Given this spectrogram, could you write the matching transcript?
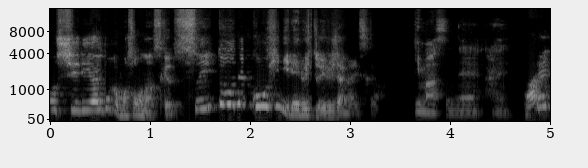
の知り合いとかもそうなんですけど、水筒でコーヒー入れる人いるじゃないですか。いますね。はい。あれっ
